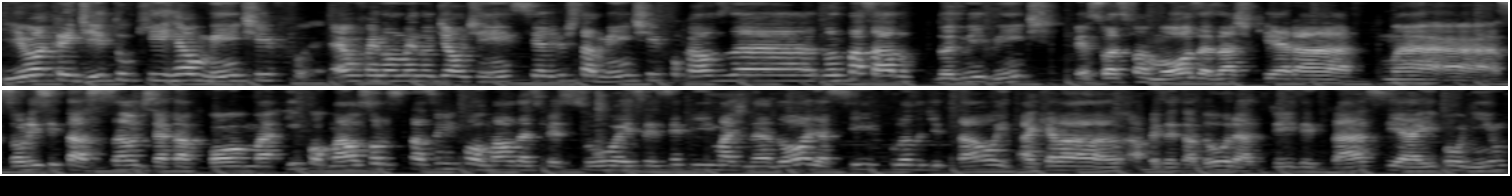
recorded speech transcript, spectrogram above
E eu acredito que realmente é um fenômeno de audiência justamente por causa do ano passado, 2020. Pessoas famosas, acho que era uma solicitação, de certa forma, informal, solicitação informal das pessoas, sempre imaginando, olha, se fulano de tal, aquela apresentadora, atriz entrasse, aí Boninho,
